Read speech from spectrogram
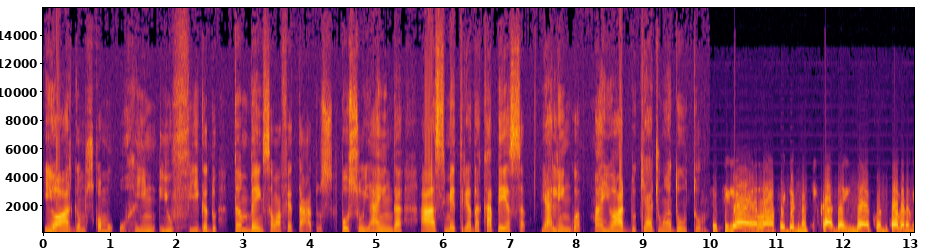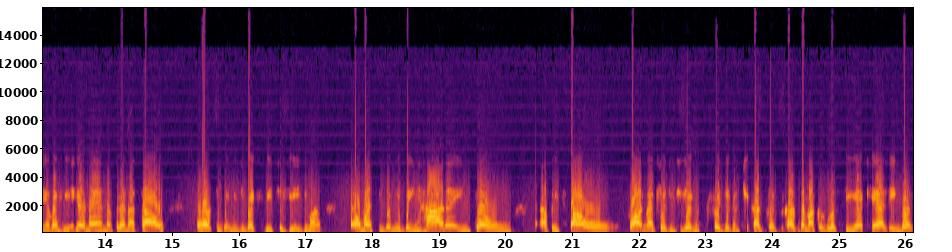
e órgãos como o rim e o fígado também são afetados. Possui ainda a assimetria da cabeça, e a língua maior do que a de um adulto. Cecília, ela foi diagnosticada ainda quando estava na minha barriga, né, no pré-natal, a síndrome de Beck-Smith-Higman. É uma síndrome bem rara, então a principal forma que a gente foi diagnosticado foi por causa da macroglossia, que é a língua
